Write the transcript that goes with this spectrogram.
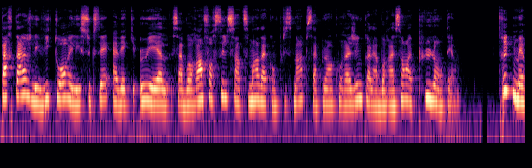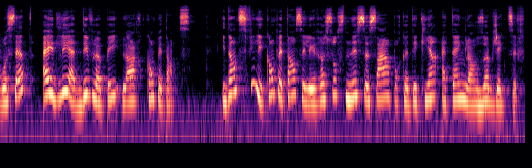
Partage les victoires et les succès avec eux et elles. Ça va renforcer le sentiment d'accomplissement puis ça peut encourager une collaboration à plus long terme. Truc numéro 7, aide-les à développer leurs compétences. Identifie les compétences et les ressources nécessaires pour que tes clients atteignent leurs objectifs.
